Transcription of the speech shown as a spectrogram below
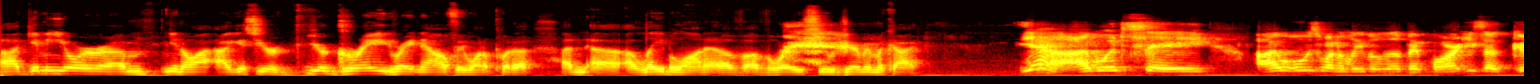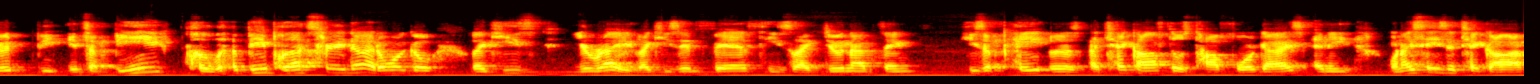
uh, give me your, um, you know, I, I, guess your your grade right now, if we want to put a, a, a label on it, of, of where you see Jeremy McKay. Yeah, I would say I always want to leave a little bit more. He's a good B. It's a B, B plus right now. I don't want to go like he's. You're right. Like he's in fifth. He's like doing that thing. He's a pay uh, a tick off those top four guys. And he when I say he's a tick off,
